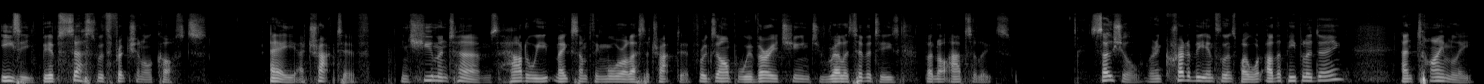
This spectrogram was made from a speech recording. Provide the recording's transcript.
Easy, be obsessed with frictional costs. A, attractive, in human terms, how do we make something more or less attractive? For example, we're very attuned to relativities, but not absolutes. Social, we're incredibly influenced by what other people are doing. And timely,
